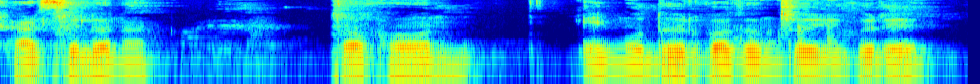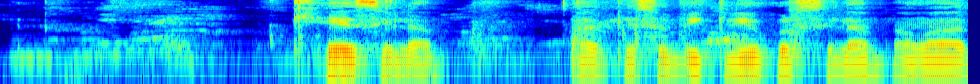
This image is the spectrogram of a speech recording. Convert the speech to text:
সারছিল না, তখন এই মধুর গজন তৈরি করে খেয়েছিলাম আর কিছু বিক্রিও করছিলাম আমার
